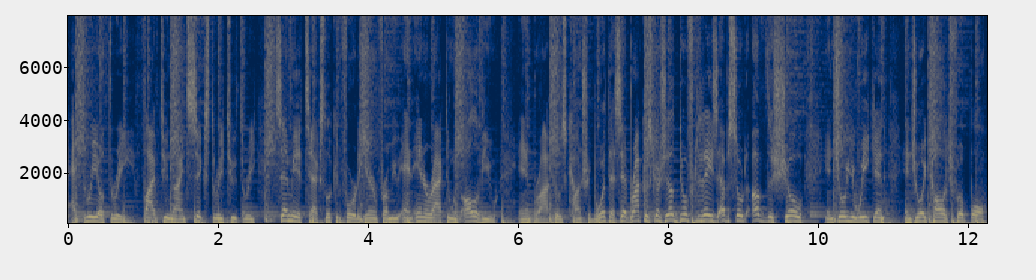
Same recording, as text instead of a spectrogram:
at 303 529 6323. Send me a text. Looking forward to hearing from you and interacting with all of you in Broncos country. But with that said, Broncos country, that'll do it for today's episode of the show. Enjoy your weekend. Enjoy college football.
